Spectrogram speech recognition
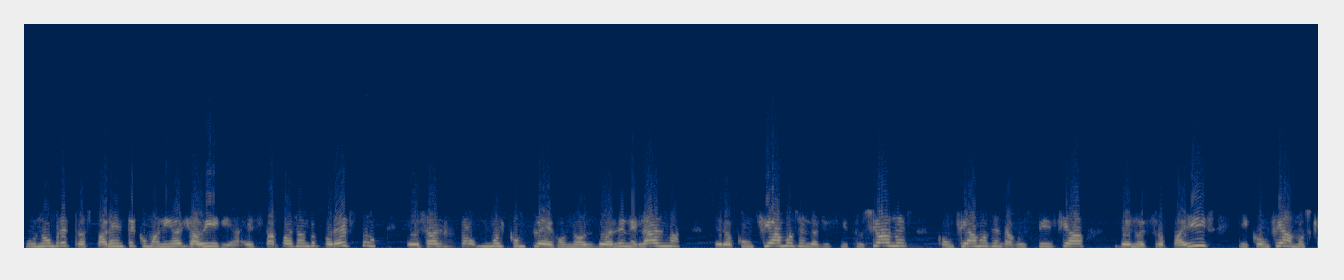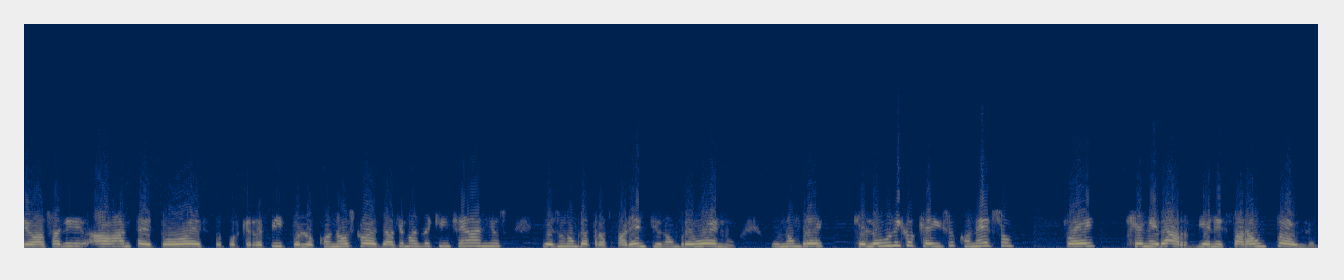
un hombre transparente como Aníbal Gaviria está pasando por esto, es algo muy complejo, nos duele en el alma, pero confiamos en las instituciones, confiamos en la justicia de nuestro país y confiamos que va a salir adelante de todo esto, porque repito, lo conozco desde hace más de 15 años y es un hombre transparente, un hombre bueno, un hombre que lo único que hizo con eso fue generar bienestar a un pueblo.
